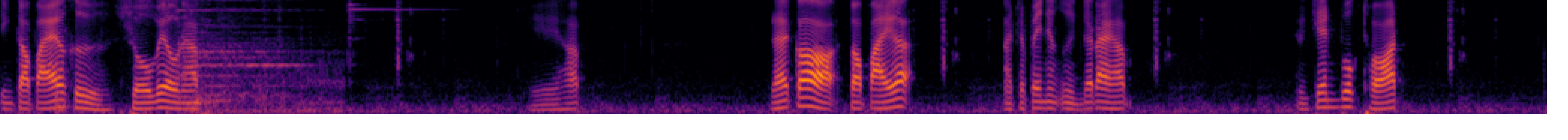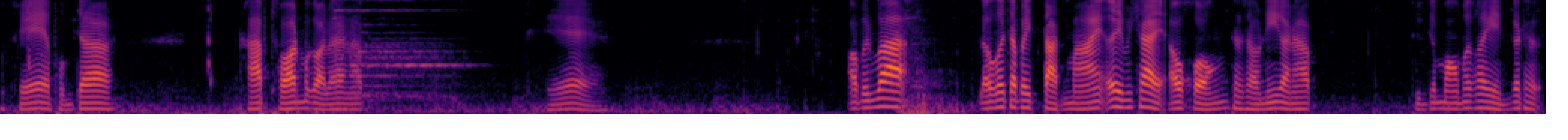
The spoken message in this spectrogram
สิ่งต่อไปก็คือโชเวลนะครับโอเคครับ แล้วก็ต่อไปก็อาจจะเป็นอย่างอื่นก็ได้ครับ อย่างเช่นพวกทอสโอเค ผมจะคราฟทอสมาก่อนแล้วนะครับโอเคเอาเป็นว่าเราก็จะไปตัดไม้ เอ้ยไม่ใช่ เอาของแถวๆนี้ก่อนนะครับ ถึงจะมองไม่ค่อยเห็นก็เถอะ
